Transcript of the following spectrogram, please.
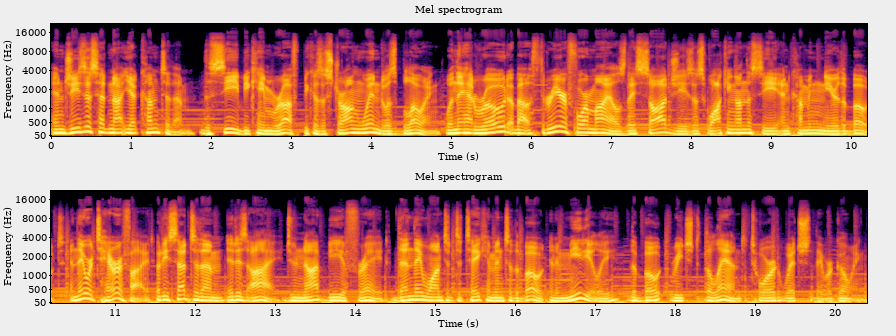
and Jesus had not yet come to them. The sea became rough because a strong wind was blowing. When they had rowed about three or four miles, they saw Jesus walking on the sea and coming near the boat. And they were terrified. But he said to them, It is I, do not be afraid. Then they wanted to take him into the boat, and immediately the boat reached the land toward which they were going.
